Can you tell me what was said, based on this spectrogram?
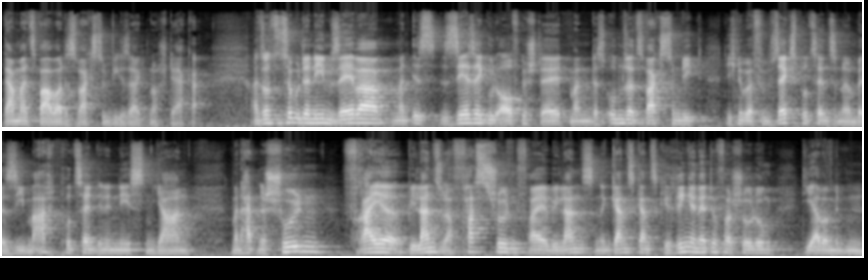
Damals war aber das Wachstum, wie gesagt, noch stärker. Ansonsten zum Unternehmen selber, man ist sehr, sehr gut aufgestellt. Man, das Umsatzwachstum liegt nicht nur bei 5, 6 Prozent, sondern bei 7, 8 Prozent in den nächsten Jahren. Man hat eine schuldenfreie Bilanz oder fast schuldenfreie Bilanz, eine ganz, ganz geringe Nettoverschuldung, die aber mit einem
